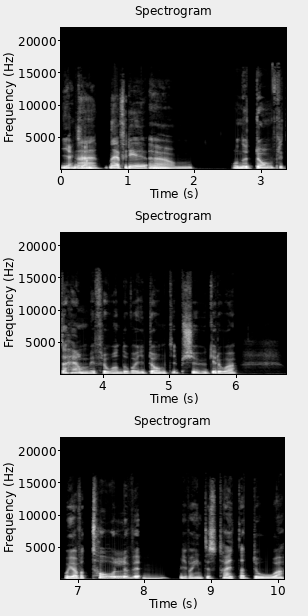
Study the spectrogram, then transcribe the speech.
egentligen. Nej, nej för det... Mm. Um, och när de flyttade hemifrån, då var ju de typ 20 då. Och jag var 12. Mm. Vi var inte så tajta då.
